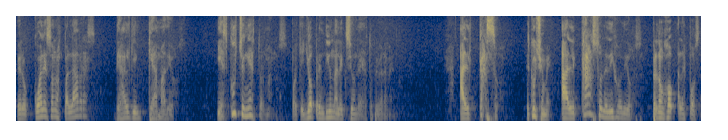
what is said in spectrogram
Pero ¿cuáles son las palabras de alguien que ama a Dios? Y escuchen esto, hermanos, porque yo aprendí una lección de esto primeramente. Al caso, escúchenme, al caso le dijo Dios, perdón, Job a la esposa,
